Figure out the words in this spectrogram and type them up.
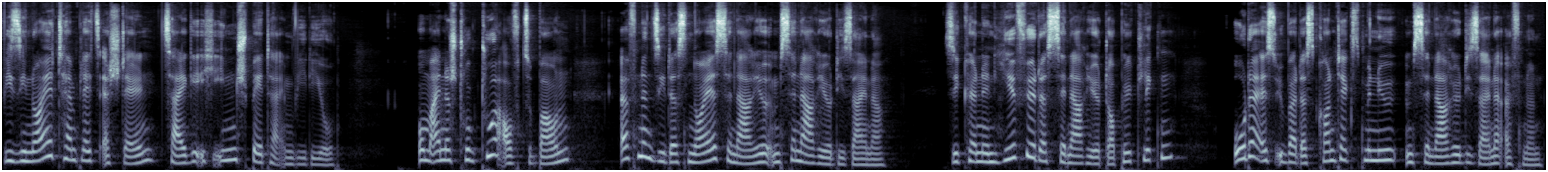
Wie Sie neue Templates erstellen, zeige ich Ihnen später im Video. Um eine Struktur aufzubauen, öffnen Sie das neue Szenario im Szenario Designer. Sie können hierfür das Szenario doppelklicken oder es über das Kontextmenü im Szenario Designer öffnen.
